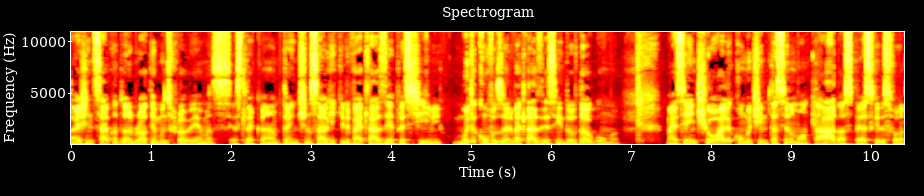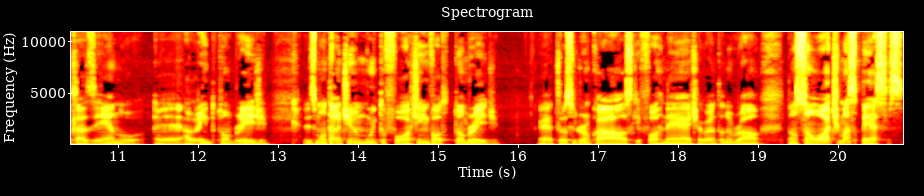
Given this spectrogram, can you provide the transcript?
a gente sabe que o Antônio Brown tem muitos problemas extra-campo, então a gente não sabe o que, que ele vai trazer para esse time. Muita confusão ele vai trazer, sem dúvida alguma. Mas se a gente olha como o time está sendo montado, as peças que eles foram trazendo, é, além do Tom Brady, eles montaram um time muito forte em volta do Tom Brady. É, trouxe o Gronkowski, Fournette, agora o Antônio Brown. Então são ótimas peças.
